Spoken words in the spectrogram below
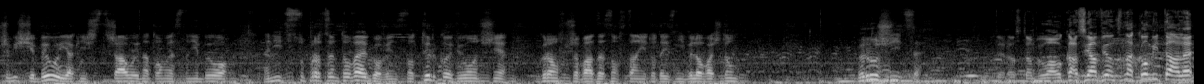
Oczywiście były jakieś strzały, natomiast to nie było nic stuprocentowego, więc no tylko i wyłącznie grą w przewadze są w stanie tutaj zniwelować tą różnicę. Teraz tam była okazja, więc znakomita, ale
